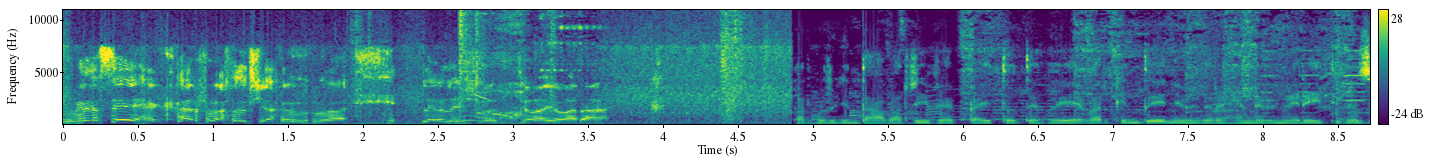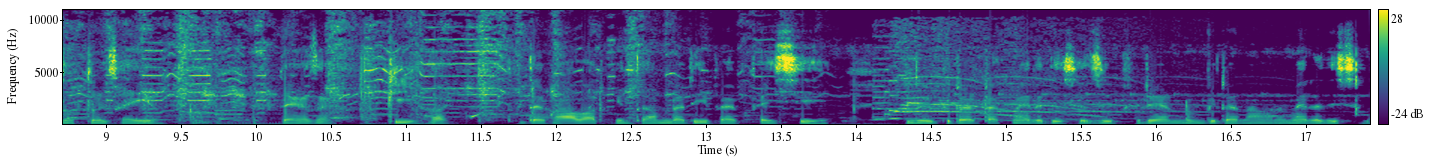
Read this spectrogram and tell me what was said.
वैसे हैकर वाल क्या हुआ लेवल সহ্য হয় ওরা তারপরে কিন্তু আবার রিভাইভ পাই তো দেখো, এবার কিন্তু এনিমি করে হ্যান্ডেল মেরেই দিবে চাই হোক। দেখা যাক কি হয়। দেখো, আবার কিন্তু আমরা রিভাইভ পাইছি। দুই প্লেয়ারটা মেরে দিছে, যে র্যান্ডম প্লেয়ার আমার মেরে দিছিল।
